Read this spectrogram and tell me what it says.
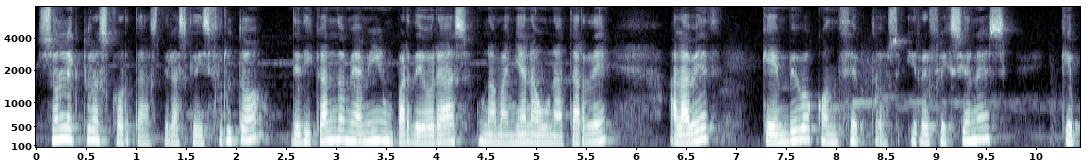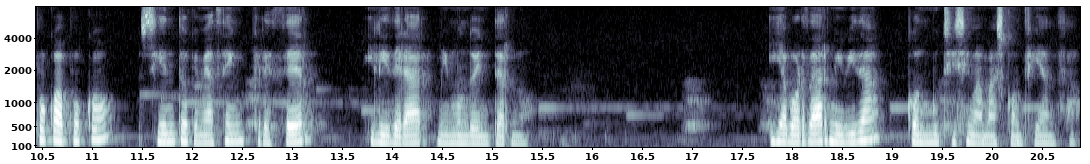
Son lecturas cortas de las que disfruto dedicándome a mí un par de horas, una mañana o una tarde, a la vez que embebo conceptos y reflexiones que poco a poco siento que me hacen crecer y liderar mi mundo interno y abordar mi vida con muchísima más confianza.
